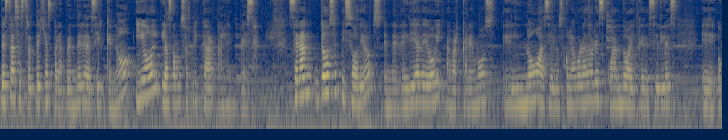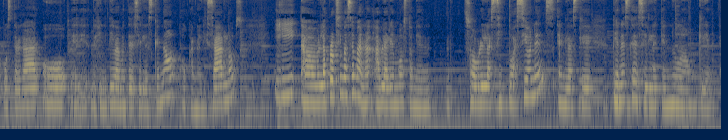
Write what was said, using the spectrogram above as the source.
de estas estrategias para aprender a decir que no y hoy las vamos a aplicar a la empresa. Serán dos episodios. En el, día de hoy abarcaremos el no hacia los colaboradores cuando hay que decirles eh, o postergar o eh, definitivamente decirles que no o canalizarlos. Y ah, la próxima semana hablaremos también sobre las situaciones en las que tienes que decirle que no a un cliente.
